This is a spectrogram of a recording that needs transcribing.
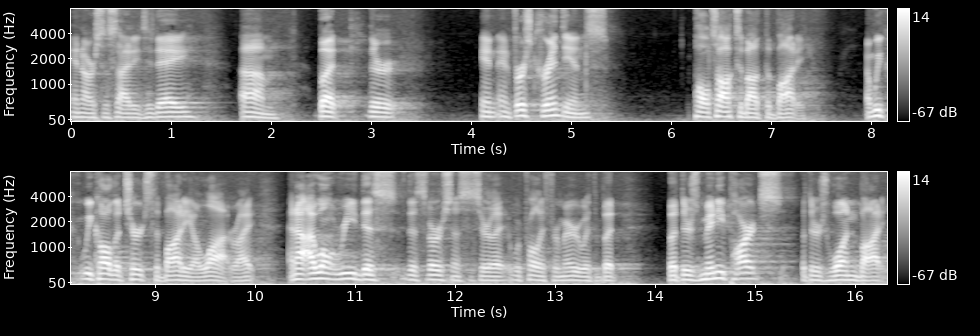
in our society today. Um, but there, in, in 1 Corinthians, Paul talks about the body. And we, we call the church the body a lot, right? And I, I won't read this, this verse necessarily. We're probably familiar with it, but, but there's many parts, but there's one body.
